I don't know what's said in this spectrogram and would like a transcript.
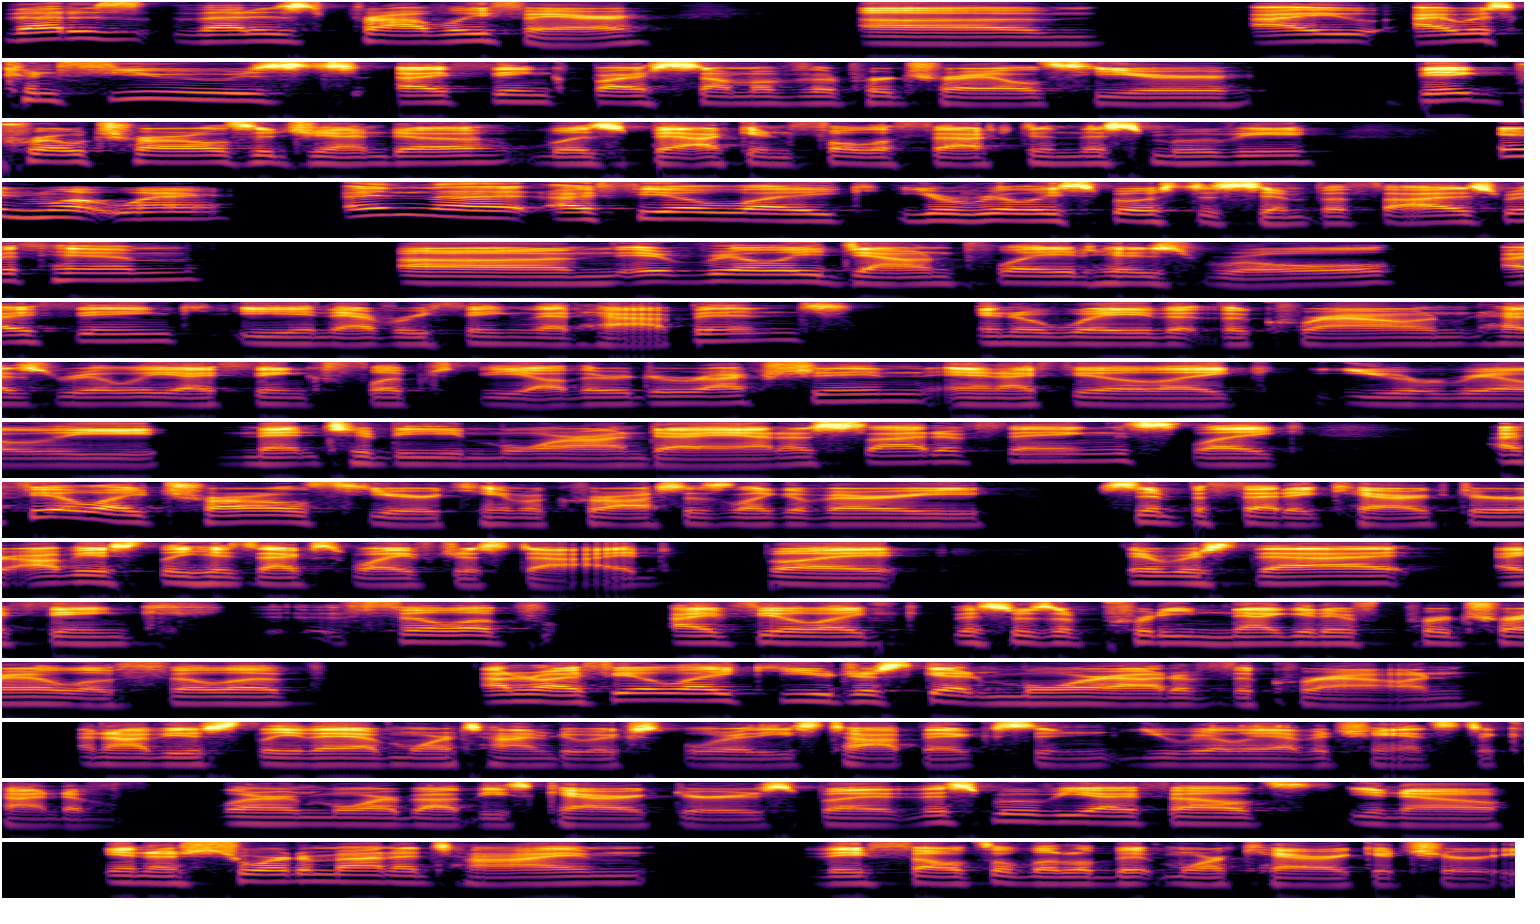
that is that is probably fair. Um, I I was confused. I think by some of the portrayals here. Big pro Charles agenda was back in full effect in this movie. In what way? In that I feel like you're really supposed to sympathize with him. Um, it really downplayed his role. I think in everything that happened in a way that the crown has really, I think, flipped the other direction. And I feel like you're really meant to be more on Diana's side of things. Like, I feel like Charles here came across as like a very sympathetic character. Obviously, his ex wife just died, but there was that. I think Philip, I feel like this was a pretty negative portrayal of Philip. I don't know. I feel like you just get more out of the crown. And obviously, they have more time to explore these topics, and you really have a chance to kind of learn more about these characters. But this movie, I felt, you know, in a short amount of time, they felt a little bit more caricature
